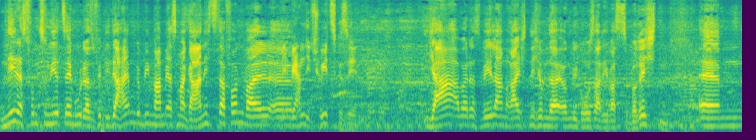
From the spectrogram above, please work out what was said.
Nee, das funktioniert sehr gut. Also für die daheimgebliebenen haben erstmal gar nichts davon, weil. Äh, wir, wir haben die Tweets gesehen. Ja, aber das WLAN reicht nicht, um da irgendwie großartig was zu berichten. Ähm,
